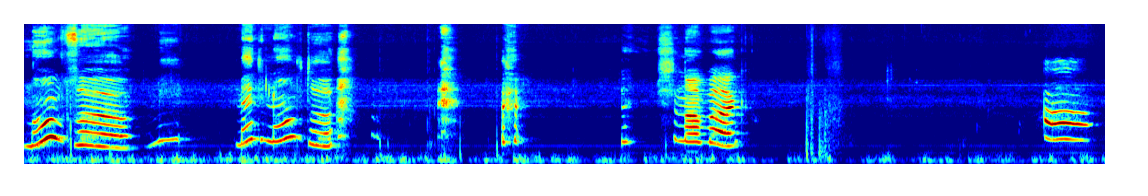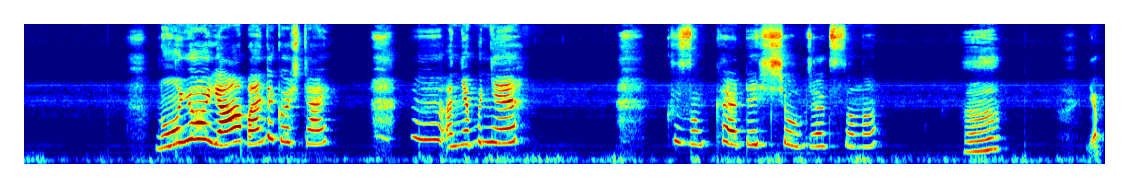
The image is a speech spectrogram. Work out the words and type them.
ne oldu? Mi Mandy ne oldu? Şuna bak. Aa. Ne oluyor ya? Göster. Ee, Anne bu ne? Kızım kardeş olacak sana. Ha? Ya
